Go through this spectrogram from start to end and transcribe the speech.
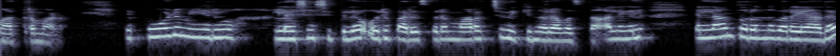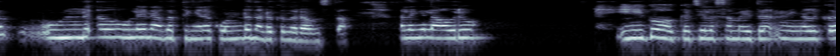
മാത്രമാണ്. എപ്പോഴും ഈ ഒരു റിലേഷൻഷിപ്പിൽ ഒരു പരസ്പരം മറച്ചു വെക്കുന്ന ഒരവസ്ഥ അല്ലെങ്കിൽ എല്ലാം തുറന്നു പറയാതെ ഉള്ളി ഉള്ളിനകത്ത് ഇങ്ങനെ കൊണ്ടു നടക്കുന്ന ഒരു അവസ്ഥ. അല്ലെങ്കിൽ ആ ഒരു ഈഗോ ഒക്കെ ചില സമയത്ത് നിങ്ങൾക്ക്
